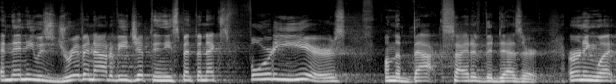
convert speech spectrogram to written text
And then he was driven out of Egypt and he spent the next 40 years on the backside of the desert, earning what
